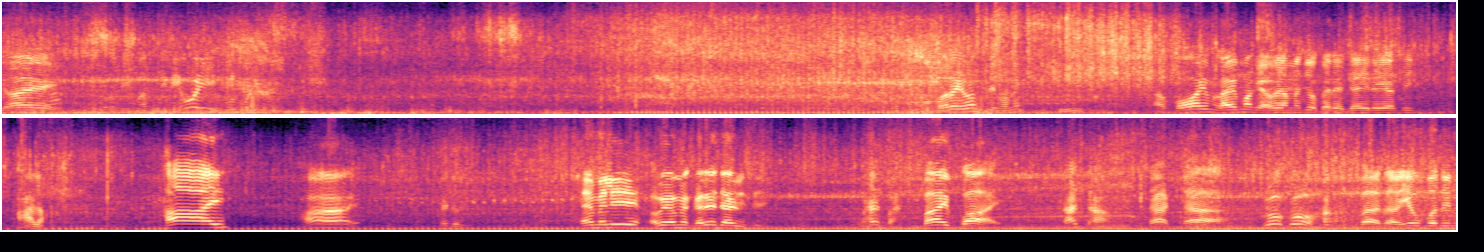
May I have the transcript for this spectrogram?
જય કોલોની મસ્તી નહીં કોઈ લાઈવમાં કે હવે અમે જો ઘરે જઈ રહ્યા છીએ. હાલો. હાય હાય ફેમિલી હવે અમે ઘરે જ આવી છીએ. Bye bye bye bye tata tata go go બસ હવે એવું બધું ન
